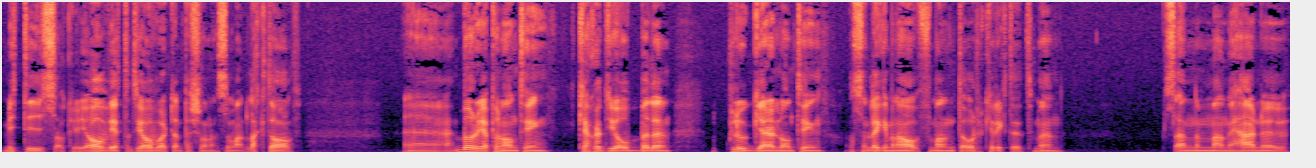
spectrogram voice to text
mitt i saker. Jag vet att jag har varit den personen som har lagt av. Eh, börja på någonting, kanske ett jobb eller pluggar eller någonting. Och sen lägger man av för man inte orkar riktigt. Men sen när man är här nu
